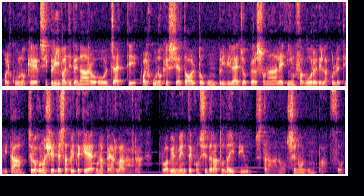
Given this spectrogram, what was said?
qualcuno che si priva di denaro o oggetti, qualcuno che si è tolto un privilegio personale in favore della collettività? Se lo conoscete sapete che è una perla rara, probabilmente considerato dai più strano, se non un pazzo.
